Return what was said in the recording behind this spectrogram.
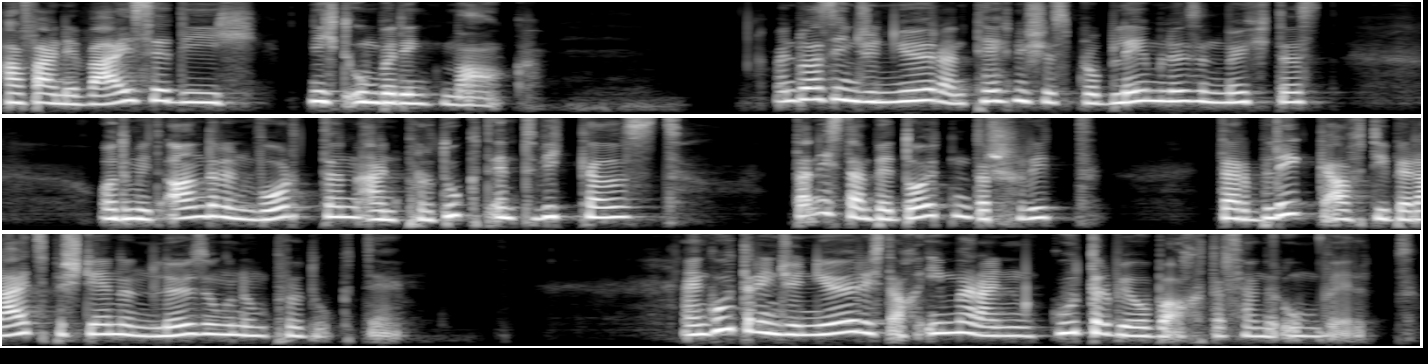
auf eine Weise, die ich nicht unbedingt mag. Wenn du als Ingenieur ein technisches Problem lösen möchtest oder mit anderen Worten ein Produkt entwickelst, dann ist ein bedeutender Schritt, der Blick auf die bereits bestehenden Lösungen und Produkte. Ein guter Ingenieur ist auch immer ein guter Beobachter seiner Umwelt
